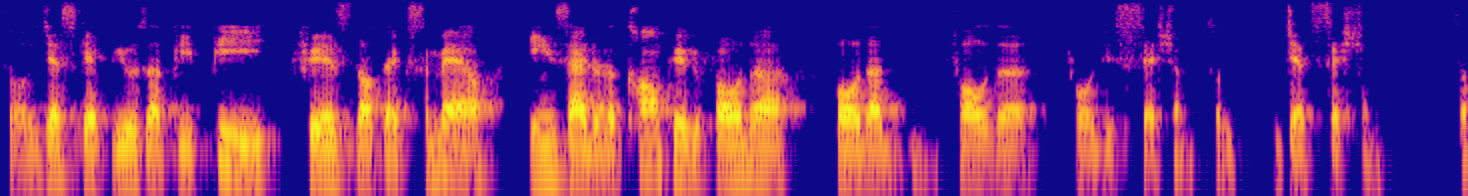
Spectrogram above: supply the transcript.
So Jetscape user pp fields.xml inside of the config folder for the folder for this session. So jet session. So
